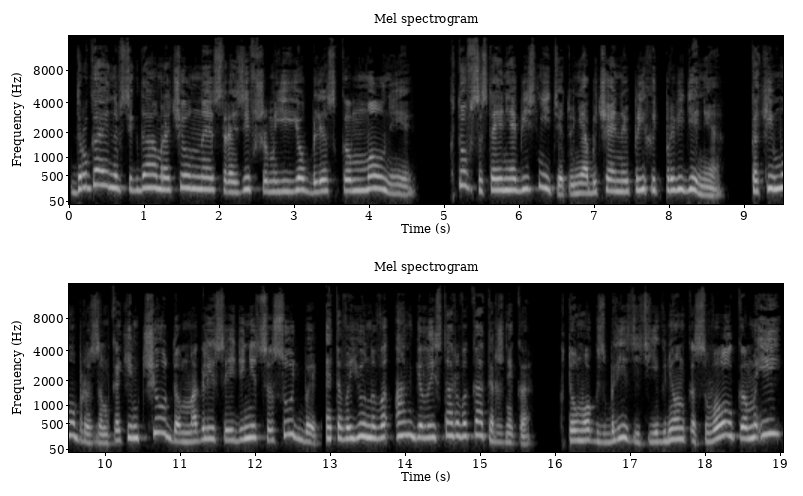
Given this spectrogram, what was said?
другая, навсегда омраченная сразившим ее блеском молнии. Кто в состоянии объяснить эту необычайную прихоть провидения? Каким образом, каким чудом могли соединиться судьбы этого юного ангела и старого каторжника? Кто мог сблизить ягненка с волком и...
